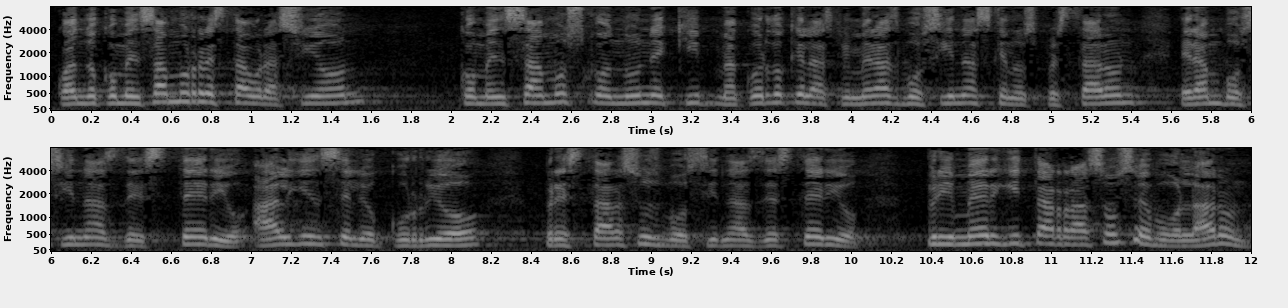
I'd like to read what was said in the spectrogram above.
Cuando comenzamos restauración, comenzamos con un equipo, me acuerdo que las primeras bocinas que nos prestaron eran bocinas de estéreo. Alguien se le ocurrió prestar sus bocinas de estéreo. Primer guitarrazo se volaron.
